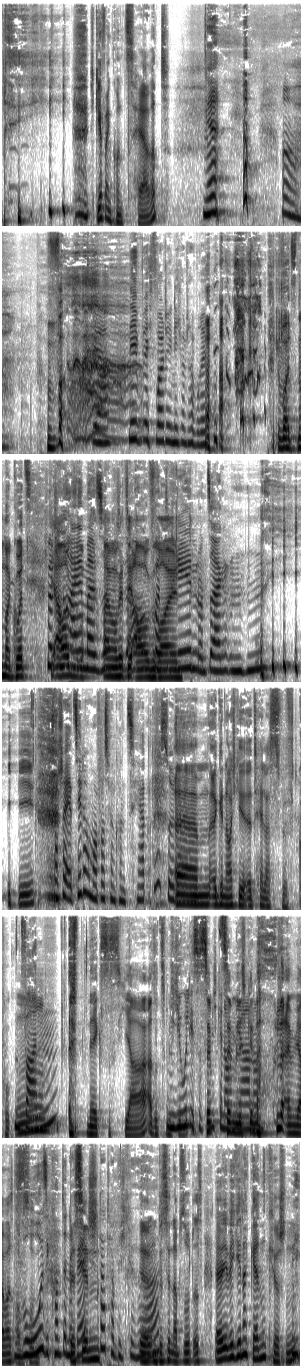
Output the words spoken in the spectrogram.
ich gehe auf ein Konzert. Ja. Was? ja. Nee, ich wollte dich nicht unterbrechen. Du wolltest nur mal kurz die Augen, einmal so einmal kurz die Augen rollen. verdrehen und sagen, mhm. Sascha, erzähl doch mal, auf was für ein Konzert gehst du denn? Ähm, äh, genau, ich gehe äh, Taylor Swift gucken. Wann? Nächstes Jahr, also ziemlich Im Juli ist es ziem- ziemlich genau ziemlich Jahr genau in einem Jahr was auch Wo? so Sie kommt in eine bisschen, Weltstadt, hab ich gehört. Äh, ein bisschen absurd ist. Äh, wir gehen nach Gelsenkirchen.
